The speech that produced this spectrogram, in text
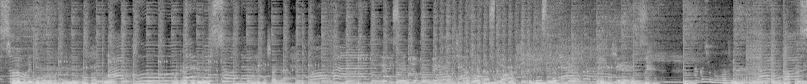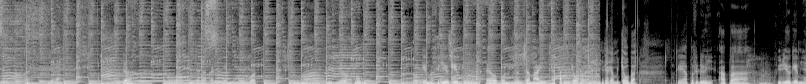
Assalamualaikum warahmatullahi wabarakatuh Kembali lagi di tentunya saya Ladies and gentlemen, Sudah sekian lama udah satu minggu ya Dengan sibuk Masih sibuk dengan apa ini kan Ya kan Nah udah Aku merencanakan ingin membuat sebuah video Atau game video game Ya walaupun nggak bisa main Tapi mencoba Kita akan mencoba Oke apa videonya Apa video gamenya?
